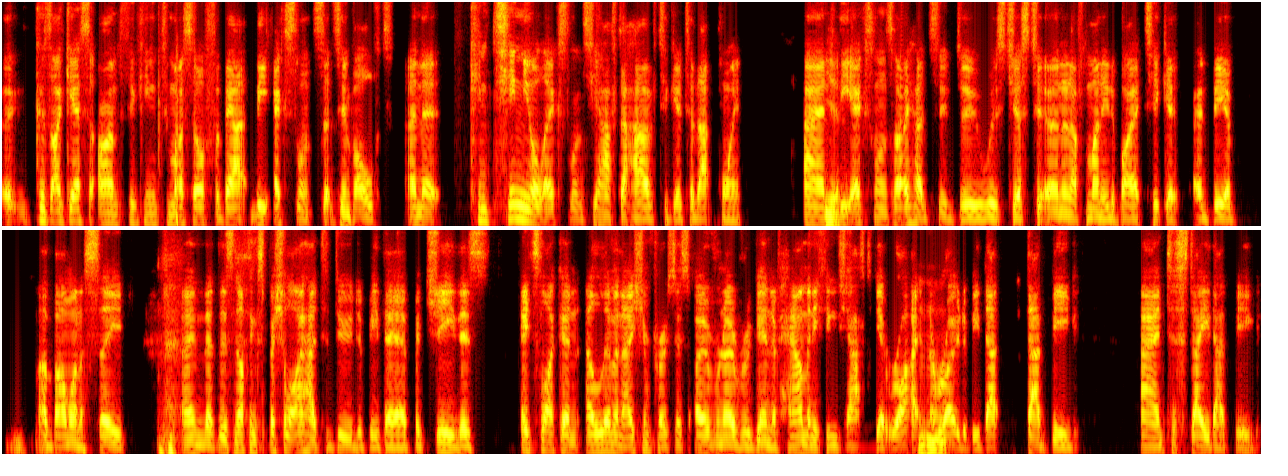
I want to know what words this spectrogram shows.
because I guess I'm thinking to myself about the excellence that's involved and that continual excellence you have to have to get to that point. And Yeah. the excellence I had to do was just to earn enough money to buy a ticket and be a, a bum on a seat. and that there's nothing special I had to do to be there. But gee, there's it's like an elimination process over and over again of how many things you have to get right in a Mhm. row to be that that big and to stay that big.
